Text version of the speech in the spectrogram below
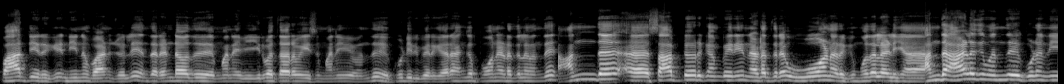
பார்ட்டி இருக்கு நீனும் வான்னு சொல்லி இந்த ரெண்டாவது மனைவி இருபத்தாறு வயசு மனைவி வந்து கூட்டிட்டு போயிருக்காரு. அங்க போன இடத்துல வந்து அந்த சாப்ட்வேர் கம்பெனி நடத்துற ஓனருக்கு முதலாளி. அந்த ஆளுக்கு வந்து கூட நீ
